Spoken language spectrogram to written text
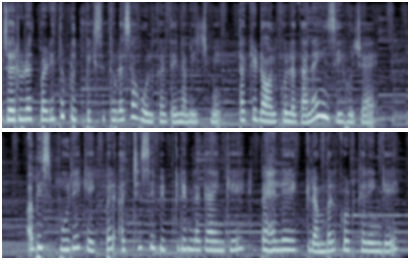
ज़रूरत पड़ी तो टूथपिक से थोड़ा सा होल कर देना बीच में, ताकि डॉल को लगाना इजी हो जाए। अब इस पूरे केक पर अच्छे से विप क्रीम लगाएँगे। पहले एक क्रम्बल कोट करेंगे।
